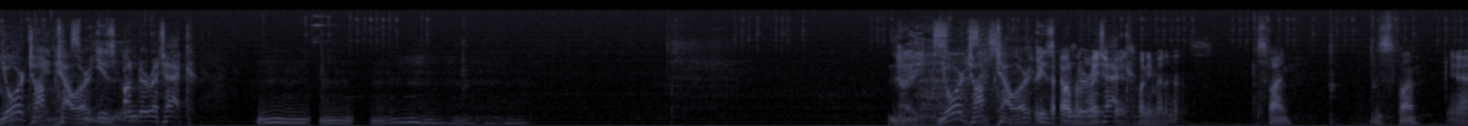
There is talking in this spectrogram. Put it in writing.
Your top tower next is under attack. mm. Night. Your top tower is under attack. in 20 minutes. It's fine. This is fine. Yeah.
